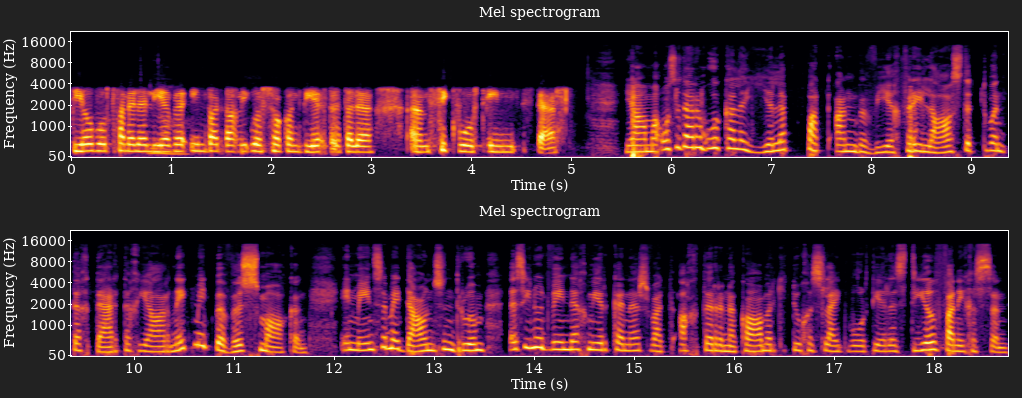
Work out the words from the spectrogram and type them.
deel word van hulle lewe ja. en wat dan die oorsaak kan wees dat hulle ehm um, siek word en sterf. Ja, maar ons het daarom ook al 'n hele pad aan beweeg vir die laaste 20, 30 jaar net met bewusmaking. En mense met down syndroom is nie noodwendig meer kinders wat agter in 'n kamertjie toegesluit word nie. Hulle is deel van die gesin.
